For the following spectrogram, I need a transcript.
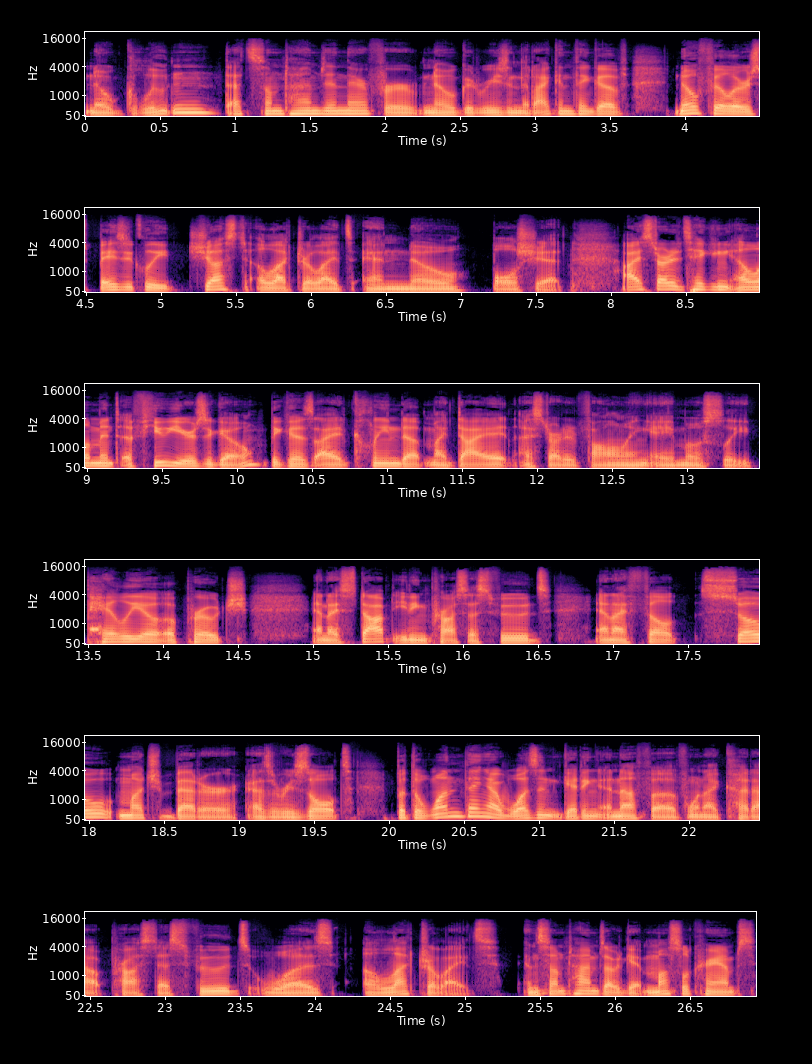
no gluten that's sometimes in there for no good reason that I can think of, no fillers, basically just electrolytes and no bullshit. I started taking Element a few years ago because I had cleaned up my diet. I started following a mostly paleo approach and I stopped eating processed foods and I felt so much better as a result. But the one thing I wasn't getting enough of when I cut out processed foods was electrolytes. And sometimes I would get muscle cramps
